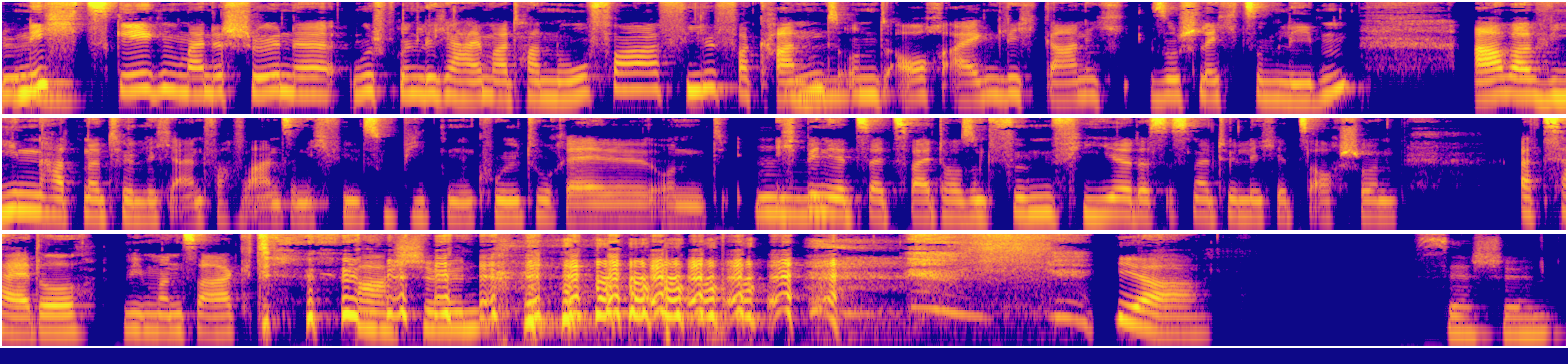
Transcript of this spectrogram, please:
nichts gegen meine schöne ursprüngliche Heimat Hannover. Viel verkannt mhm. und auch eigentlich gar nicht so schlecht zum Leben. Aber Wien hat natürlich einfach wahnsinnig viel zu bieten, kulturell. Und mhm. ich bin jetzt seit 2005 hier. Das ist natürlich jetzt auch schon a Zeitl, wie man sagt. Ah, schön. ja. Sehr schön.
